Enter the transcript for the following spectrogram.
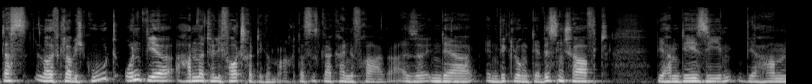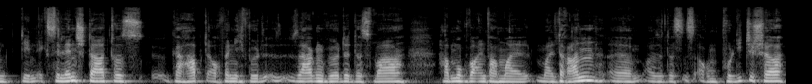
das läuft, glaube ich, gut. Und wir haben natürlich Fortschritte gemacht. Das ist gar keine Frage. Also in der Entwicklung der Wissenschaft, wir haben DESI, wir haben den Exzellenzstatus gehabt, auch wenn ich würde, sagen würde, das war, Hamburg war einfach mal, mal dran. Äh, also das ist auch ein politischer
